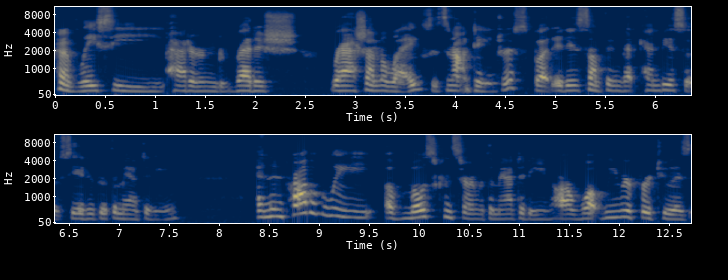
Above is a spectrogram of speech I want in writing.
kind of lacy, patterned, reddish rash on the legs. It's not dangerous, but it is something that can be associated with amantadine. And then, probably of most concern with amantadine are what we refer to as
